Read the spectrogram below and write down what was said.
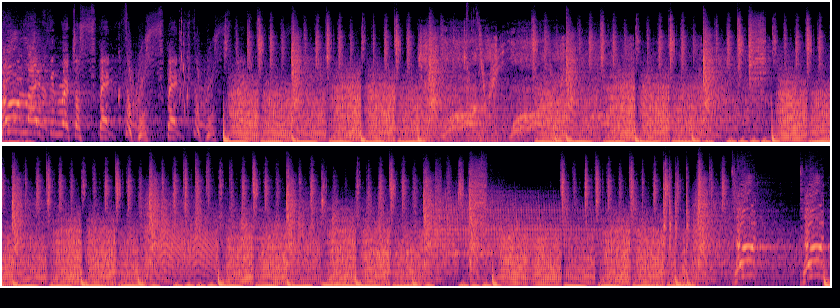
No life in retrospect. Respect. Don't, don't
